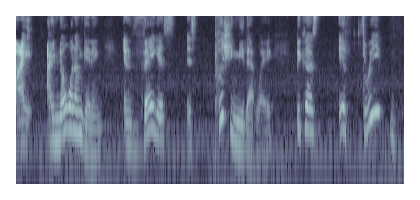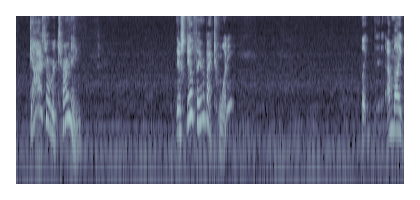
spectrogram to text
I I know what I'm getting, and Vegas is pushing me that way because if three guys are returning, they're still favored by 20 like I'm like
